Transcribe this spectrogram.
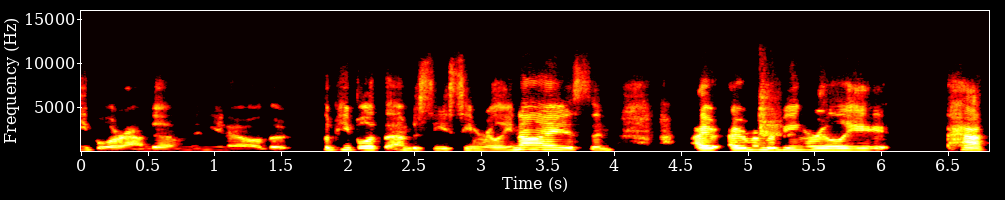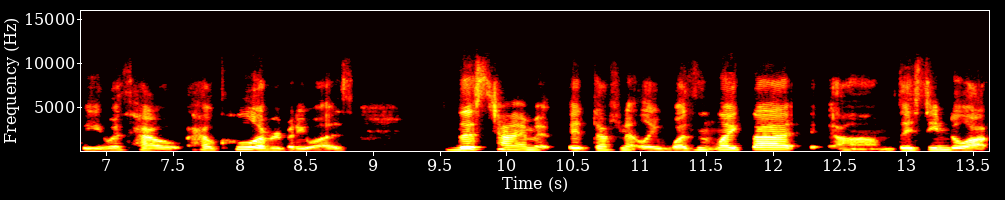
people around him." And you know, the the people at the embassy seem really nice and I, I remember being really happy with how how cool everybody was this time it, it definitely wasn't like that. Um, they seemed a lot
